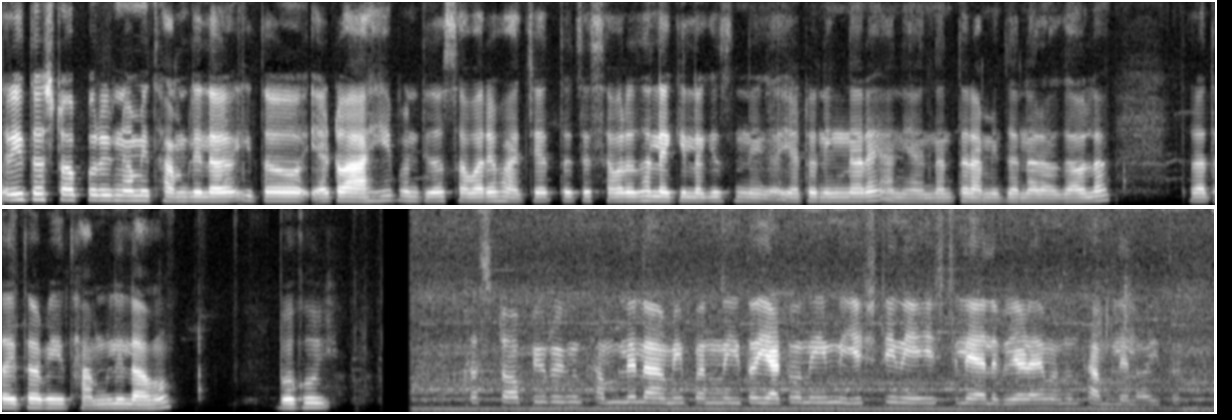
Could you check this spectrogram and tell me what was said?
तर इथं स्टॉपवरून आम्ही थांबलेला. इथं ॲटो आहे पण तिथं सवाऱ्या व्हायच्या आहेत. तर त्या सवाऱ्या झाल्या की लगेच नि ॲटो निघणार आहे आणि नंतर आम्ही जाणार आहोत गावला. तर आता इथं आम्ही थांबलेलो आहो बघू. तर स्टॉपवरून थांबलेला आम्ही पण इथं ॲटो नाही एस टी नाही एस टीला यायला वेळ आहे म्हणून थांबलेलो इथं.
